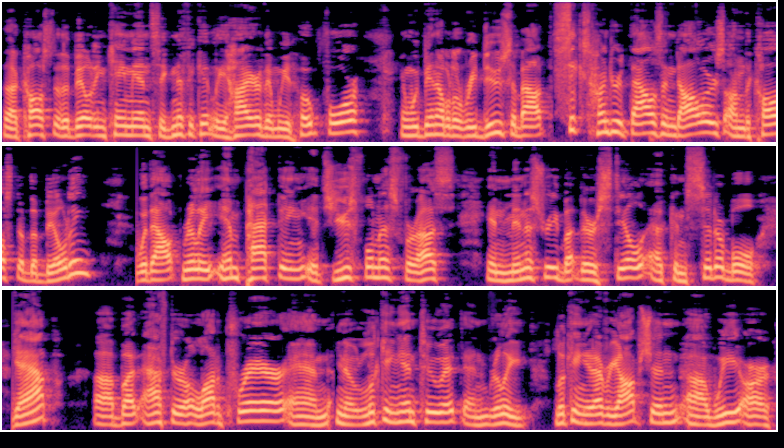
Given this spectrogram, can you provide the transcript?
the cost of the building came in significantly higher than we'd hoped for. And we've been able to reduce about $600,000 on the cost of the building without really impacting its usefulness for us in ministry. But there's still a considerable gap. Uh, but after a lot of prayer and, you know, looking into it and really looking at every option. Uh, we are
